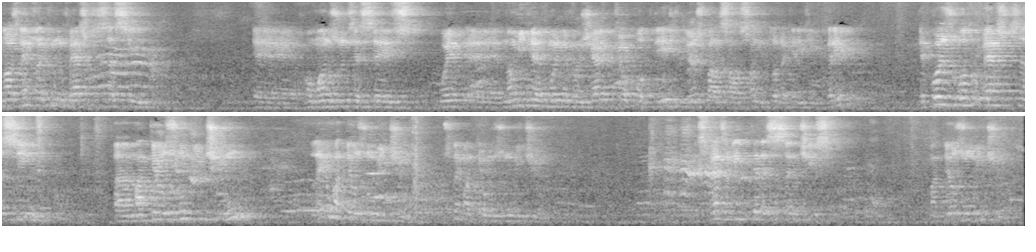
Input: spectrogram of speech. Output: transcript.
nós lemos aqui um verso que diz assim, é, Romanos 1,16, é, não me envergonhe do Evangelho, que é o poder de Deus para a salvação de todo aquele que crê. Depois o outro verso diz assim, uh, Mateus 1, 21. Leia Mateus 1, 21. Vamos ler Mateus 1, 21. Esse verso é interessantíssimo. Mateus 1, 21.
